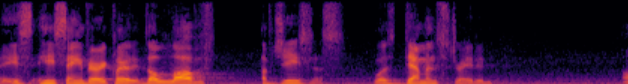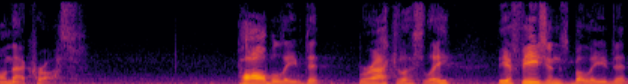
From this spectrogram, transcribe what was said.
He's, he's saying very clearly the love of Jesus was demonstrated on that cross. Paul believed it miraculously, the Ephesians believed it.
